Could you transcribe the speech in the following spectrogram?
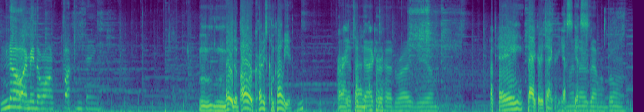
No, I made the wrong fucking thing. Mm, knew- May the power of Christ compel you. Alright, It's a dagger okay. head, right? Yeah. Okay, dagger, dagger. Yes, and then yes. there's that one. Boom.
